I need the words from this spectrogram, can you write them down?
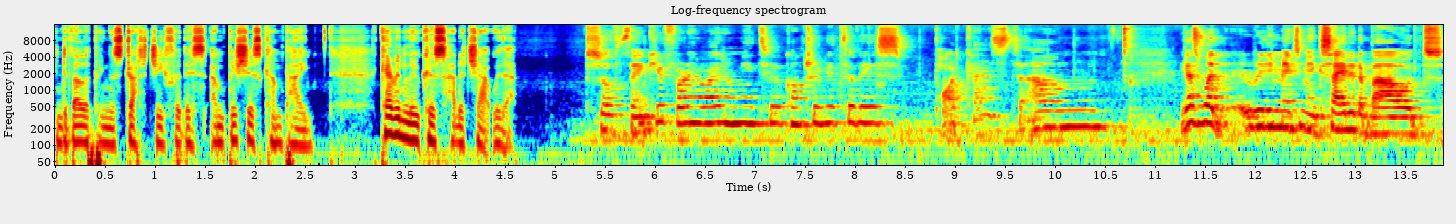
in developing the strategy for this ambitious campaign. Kevin Lucas had a chat with her. So thank you for inviting me to contribute to this podcast. Um, I guess what really makes me excited about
